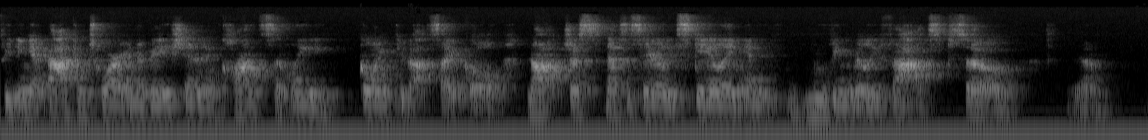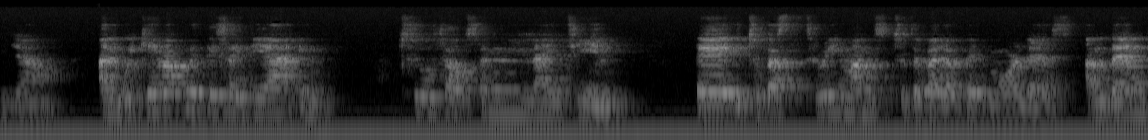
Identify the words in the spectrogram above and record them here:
feeding it back into our innovation and constantly going through that cycle not just necessarily scaling and moving really fast. So yeah. Yeah and we came up with this idea in 2019 uh, it took us three months to develop it more or less. And then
